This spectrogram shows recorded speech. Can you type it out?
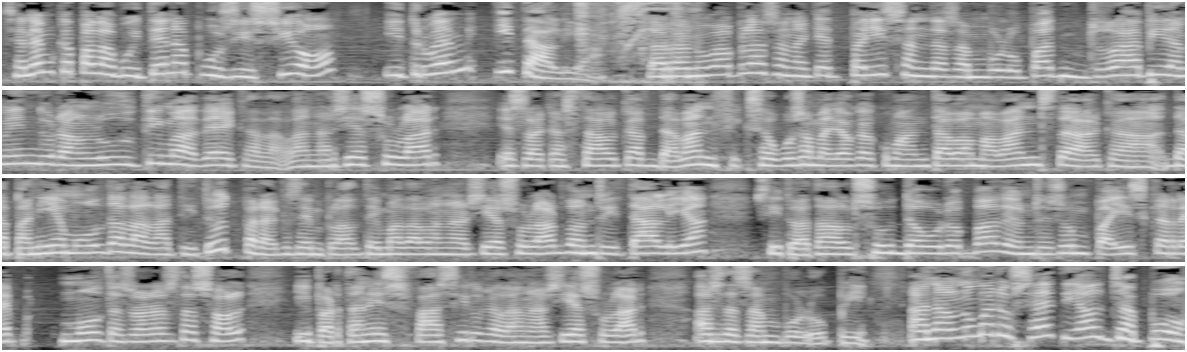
Si anem cap a la vuitena posició, hi trobem Itàlia. Les renovables en aquest país s'han desenvolupat ràpidament durant l'última dècada. L'energia solar és la que està al capdavant. Fixeu-vos amb allò que comentàvem abans de que depenia molt de la latitud, per exemple, el tema de l'energia solar, doncs Itàlia, situat al sud d'Europa, doncs és un país que rep moltes hores de sol i per tant és fàcil que l'energia solar es desenvolupi. En el número 7 hi ha el Japó.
